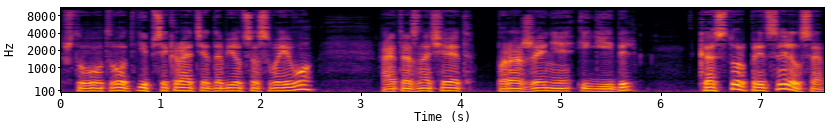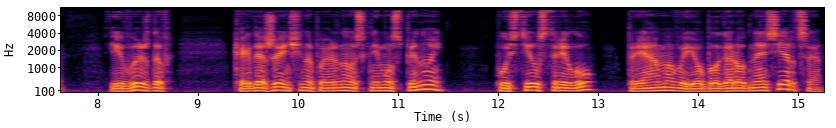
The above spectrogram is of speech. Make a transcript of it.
что вот-вот гипсикратия добьется своего, а это означает поражение и гибель, Кастор прицелился и, выждав, когда женщина повернулась к нему спиной, пустил стрелу прямо в ее благородное сердце.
